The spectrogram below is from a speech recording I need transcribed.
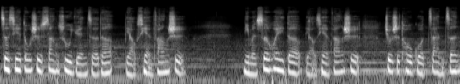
这些都是上述原则的表现方式。你们社会的表现方式，就是透过战争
